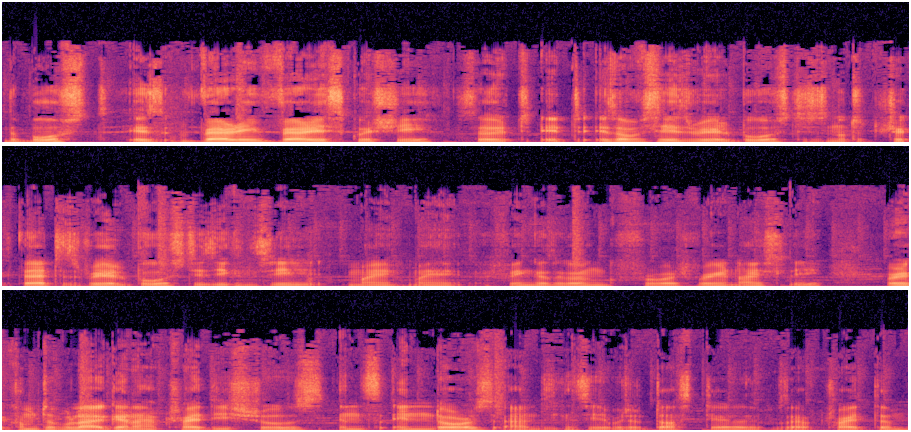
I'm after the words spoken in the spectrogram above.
The boost is very, very squishy. So it, it is obviously is real boost. It's not a trick there, it's real boost. As you can see, my, my fingers are going through it very nicely. Very comfortable. Again, I've tried these shoes in, indoors and you can see a bit of dust here because I've tried them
